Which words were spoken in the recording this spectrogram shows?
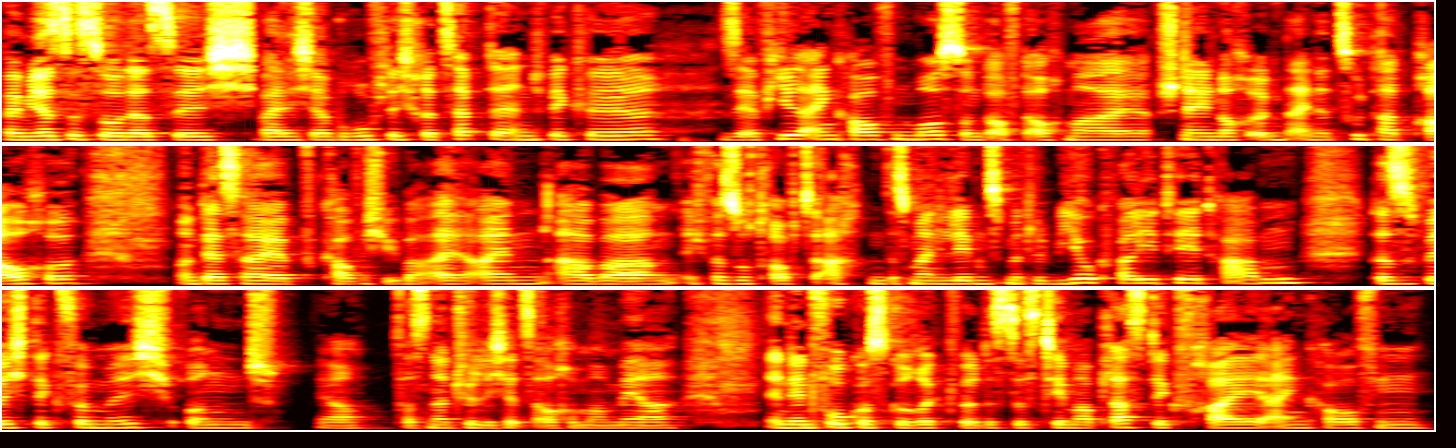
Bei mir ist es so, dass ich, weil ich ja beruflich Rezepte entwickle, sehr viel einkaufen muss und oft auch mal schnell noch irgendeine Zutat brauche. Und deshalb kaufe ich überall ein. Aber ich versuche darauf zu achten, dass meine Lebensmittel Bioqualität haben. Das ist wichtig für mich. Und ja, was natürlich jetzt auch immer mehr in den Fokus gerückt wird, ist das Thema plastikfrei einkaufen.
